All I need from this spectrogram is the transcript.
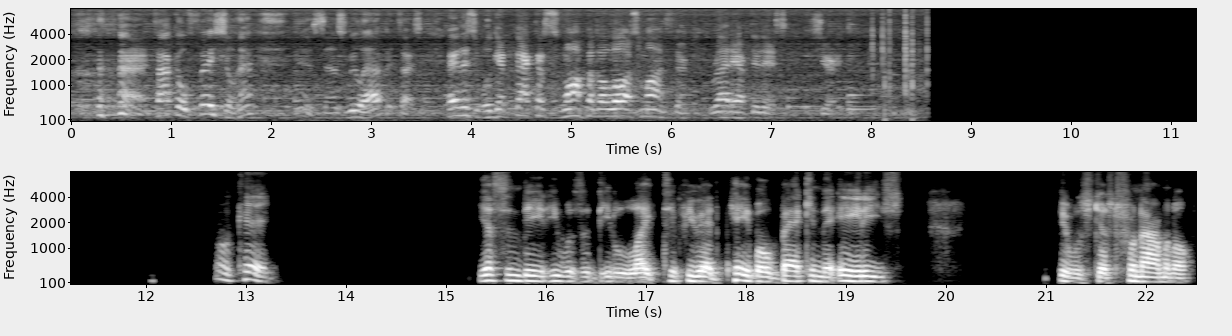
Taco facial, huh? Yeah, sounds real appetizing. Hey, listen, we'll get back to Swamp of the Lost Monster right after this. Sure. Okay. Yes, indeed, he was a delight. If you had cable back in the 80s, it was just phenomenal.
